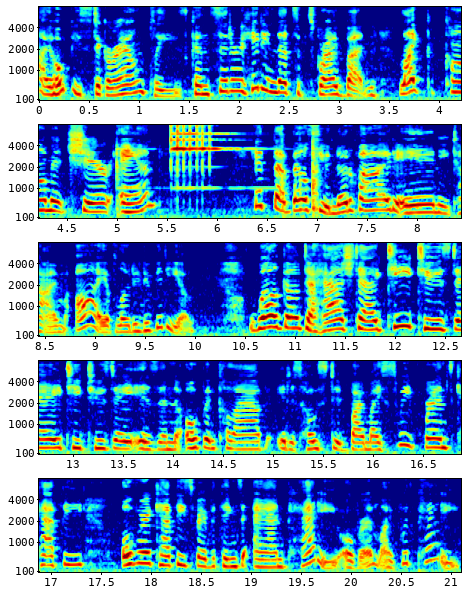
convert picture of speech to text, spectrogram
I hope you stick around. Please consider hitting that subscribe button. Like, comment, share, and hit that bell so you're notified anytime I upload a new video. Welcome to hashtag Tea Tuesday. Tea Tuesday is an open collab. It is hosted by my sweet friends Kathy over at Kathy's Favorite Things and Patty over at Life with Patty.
